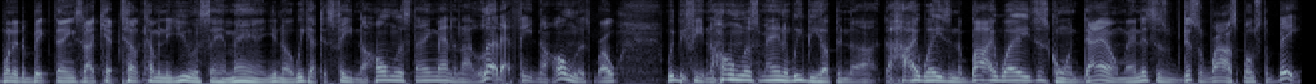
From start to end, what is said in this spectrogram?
one of the big things that I kept tell, coming to you and saying, man, you know, we got this feeding the homeless thing, man, and I love that feeding the homeless, bro. We be feeding the homeless, man, and we be up in the, the highways and the byways. It's going down, man. This is this is where I'm supposed to be.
